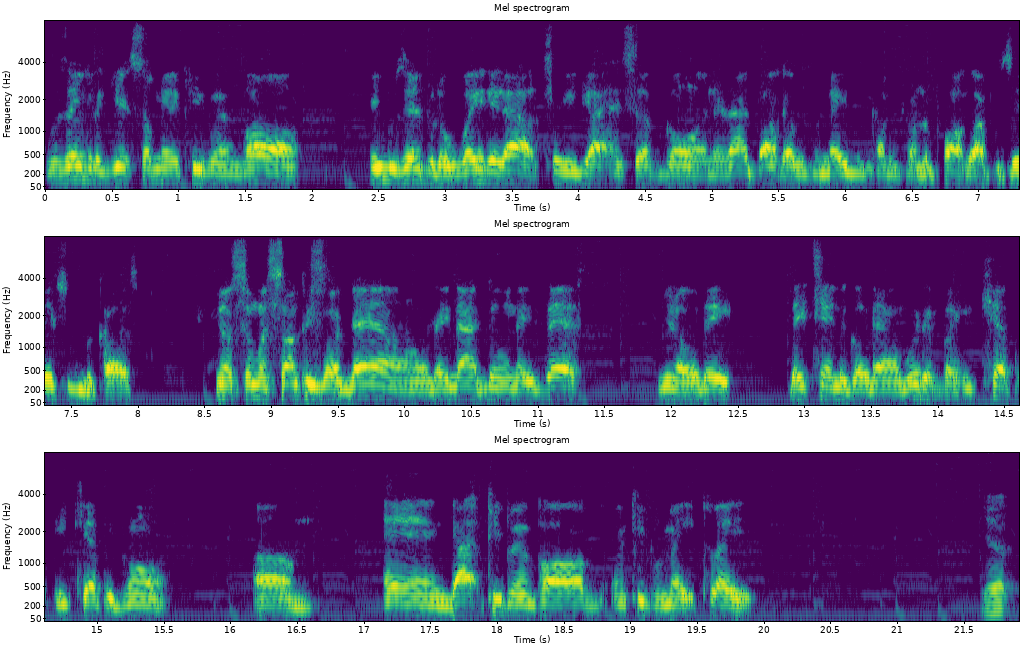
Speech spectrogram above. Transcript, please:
was able to get so many people involved. He was able to wait it out till he got himself going, and I thought that was amazing coming from the point guard position because you know, so when some people are down or they not doing their best, you know, they they tend to go down with it, but he kept he kept it going, um, and got people involved and people made plays. Yep.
